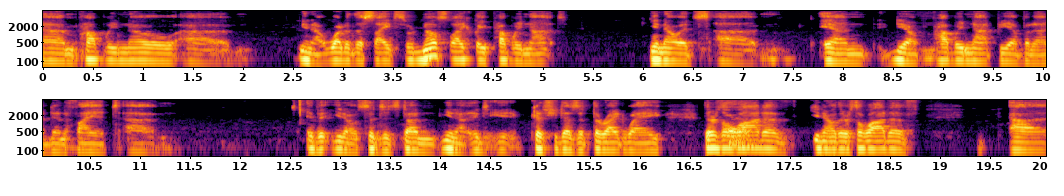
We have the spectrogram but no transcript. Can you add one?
um, probably know, uh, you know, what are the sites. So most likely, probably not. You know, it's um, and you know probably not be able to identify it um, if it you know since it's done you know because she does it the right way there's a yeah. lot of you know there's a lot of uh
